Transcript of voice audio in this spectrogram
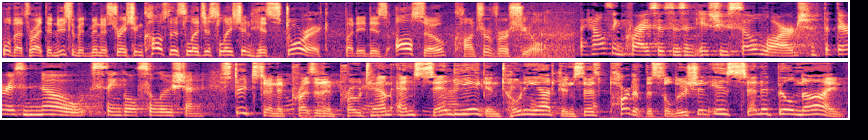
Well, that's right. The Newsom administration calls this legislation historic, but it is also controversial. The housing crisis is an issue so large that there is no single solution. State Senate President Pro Tem and San Diegan Toni Atkins says part of the solution is Senate Bill 9,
